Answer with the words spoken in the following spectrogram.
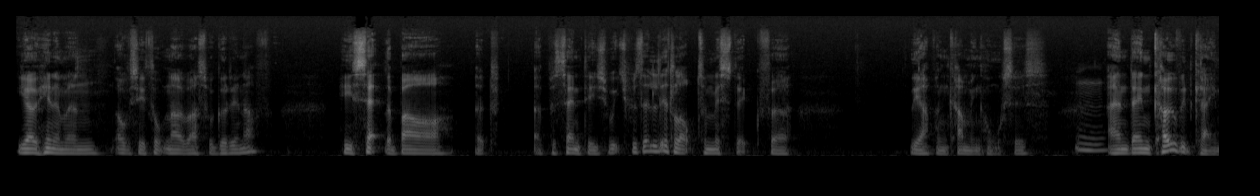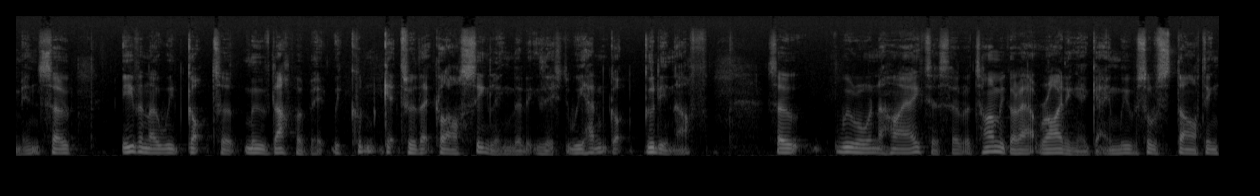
Yo Hinnemann obviously thought none of us were good enough. He set the bar at a percentage which was a little optimistic for the up and coming horses. Mm. And then COVID came in, so even though we'd got to moved up a bit, we couldn't get through that glass ceiling that existed. We hadn't got good enough. So we were all in a hiatus. So by the time we got out riding again, we were sort of starting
